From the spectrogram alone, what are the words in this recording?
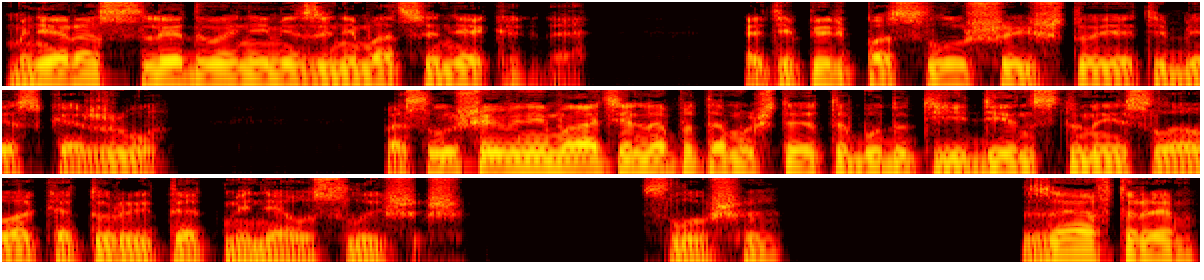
Мне расследованиями заниматься некогда. А теперь послушай, что я тебе скажу. Послушай внимательно, потому что это будут единственные слова, которые ты от меня услышишь. Слушаю. Завтра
